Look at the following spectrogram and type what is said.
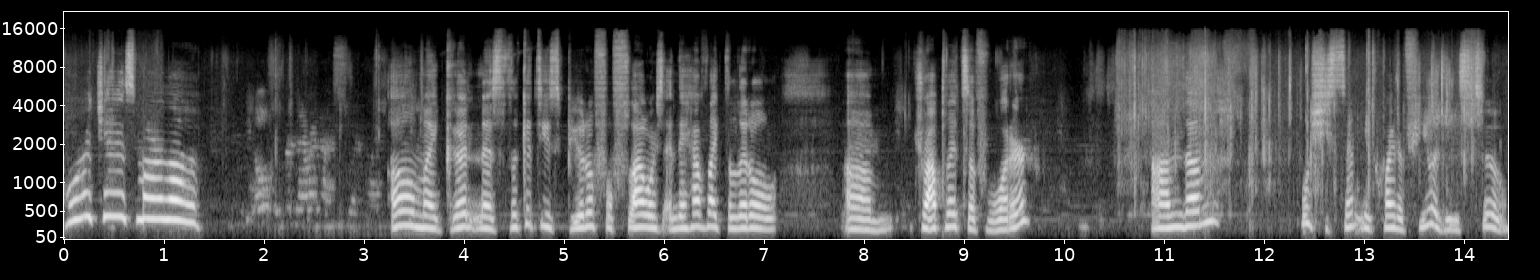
gorgeous, Marla. Oh my goodness. Look at these beautiful flowers. And they have like the little um, droplets of water on them. Oh, she sent me quite a few of these too.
